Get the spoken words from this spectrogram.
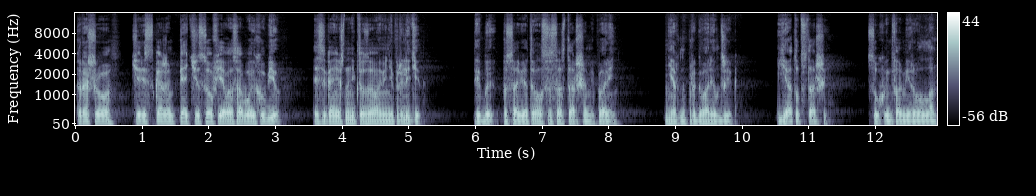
Хорошо. Через, скажем, пять часов я вас обоих убью, если, конечно, никто за вами не прилетит. Ты бы посоветовался со старшими, парень». — нервно проговорил Джик. «Я тут старший», — сухо информировал Лан.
